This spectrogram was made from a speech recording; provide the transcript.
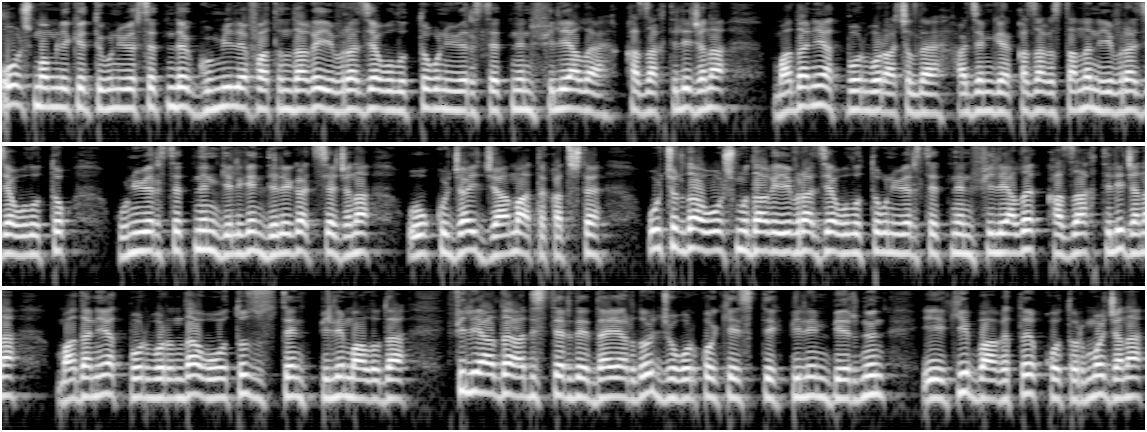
Ош мамлекеттик университетинде Гумилев атындагы Евразия улуттук университетинин филиалы казак тили жана маданият борбору ачылды. Аземге Казакстандын Евразия улуттук университетинен келген делегация жана окуу жай жааматы катышты. Учурда Ошмудагы Евразия улуттук университетинин филиалы казак тили жана маданият борборунда 30 студент билим алууда. Филиалда адистерди даярдоо жогорку кесиптик билим берүүнүн эки багыты котормо жана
